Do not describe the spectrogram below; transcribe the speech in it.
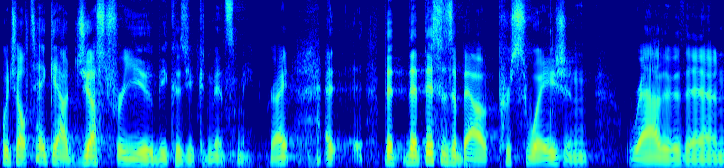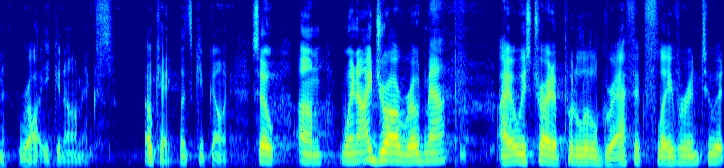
Which I'll take out just for you because you convinced me, right? Uh, that, that this is about persuasion rather than raw economics. Okay, let's keep going. So um, when I draw a roadmap, I always try to put a little graphic flavor into it.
